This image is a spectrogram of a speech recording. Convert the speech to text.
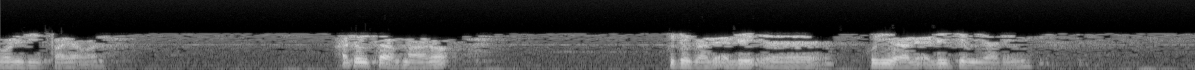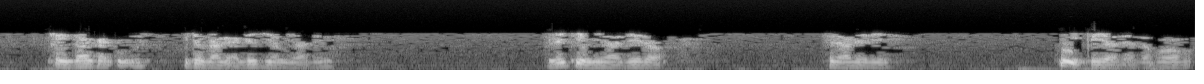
ဘောလေးတွေပါရပါတယ်အတုဆမှာတော့ကုသိုလ်ကလည်းအလေးအဲကုသိုလ်ကလည်းအလေးကျင့်မရသေးဘူးချိန်သားကကုသိုလ်ကလည်းအလေးကျင့်မရသေးဘူးအ လေးကျင့်မရသေးတော့ဆရာလေးကြီးခုပြရတဲ့သဘောပေါ့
